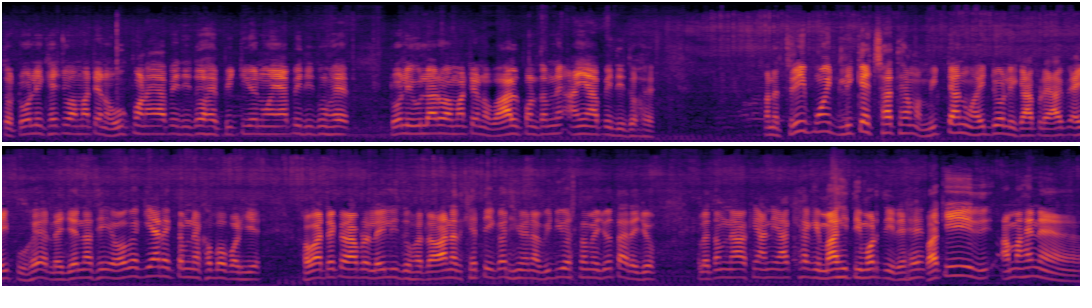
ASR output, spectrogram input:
તો ટ્રોલી ખેંચવા માટેનો હુક પણ અહીં આપી દીધો છે પીટીઓનું અહીં આપી દીધું છે. ટ્રોલી ઉલારવા માટેનો વાલ પણ તમને અહીંયા આપી દીધો છે. અને થ્રી પોઈન્ટ લીકેજ સાથે આમાં મીઠાનું હાઇડ્રોલિક આપણે આપ- આપ્યું છે. એટલે જેનાથી હવે ક્યારેક તમને ખબર પડીએ હવા ટ્રેક્ટર આપણે લઈ લીધું એટલે આના ખેતી કરી એના વિડીયોઝ તમે જોતા રહેજો. એટલે તમને આખી, આની આખી આખી માહિતી મળતી રહે. બાકી આમાં છે ને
